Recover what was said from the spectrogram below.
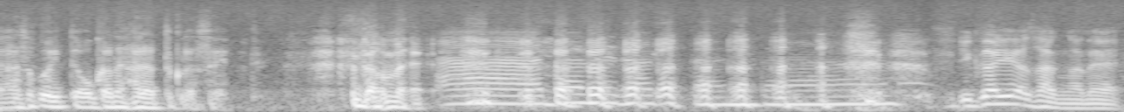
あそこ行ってお金払ってくださいって ダメ。ああダメだったんだ。イカリアさんがね、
